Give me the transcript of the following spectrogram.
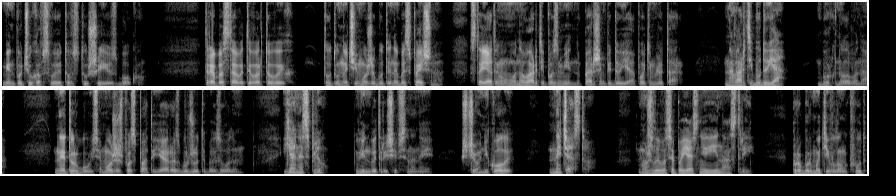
Він почухав свою товсту шию збоку. Треба ставити вартових. Тут уночі може бути небезпечно. Стоятимемо на варті позмінно. Першим піду я, потім лютар. На варті буду я, буркнула вона. Не турбуйся, можеш поспати, я розбуджу тебе згодом. Я не сплю. Він витріщився на неї. Що, ніколи? Не часто. Можливо, це пояснює її настрій, пробурмотів Лонгфуд.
